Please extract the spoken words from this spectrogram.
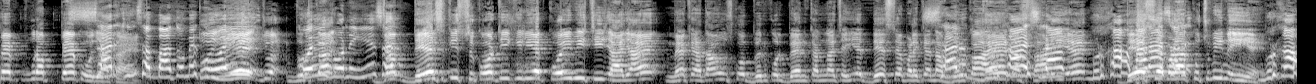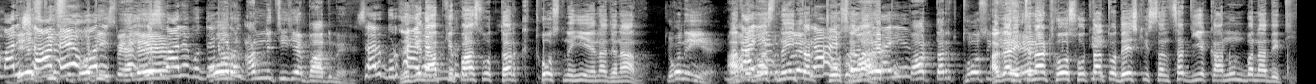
में पूरा पैक हो जाता है। इन सब बातों में तो कोई ये जो कोई वो नहीं है सर। जब देश की सिक्योरिटी के लिए कोई भी चीज़ आ जाए मैं कहता हूँ उसको बिल्कुल बैन करना चाहिए। देश से बढ़ के ना बुर्का है ना साड़ी है देश से बड़ा कुछ भी नहीं है। बुर्का हमारी देश की शान है और सिक्योरिटी पहले और अन्य चीज़ें बाद में है। सर लेकिन आपके पास वो तर्क ठोस नहीं है ना जनाब? क्यों नहीं है? आपके पास नहीं तर्क ठोस है ना? तर्क ठोस अगर इतना ठोस होता तो देश की संसद ये कानून बना देती।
